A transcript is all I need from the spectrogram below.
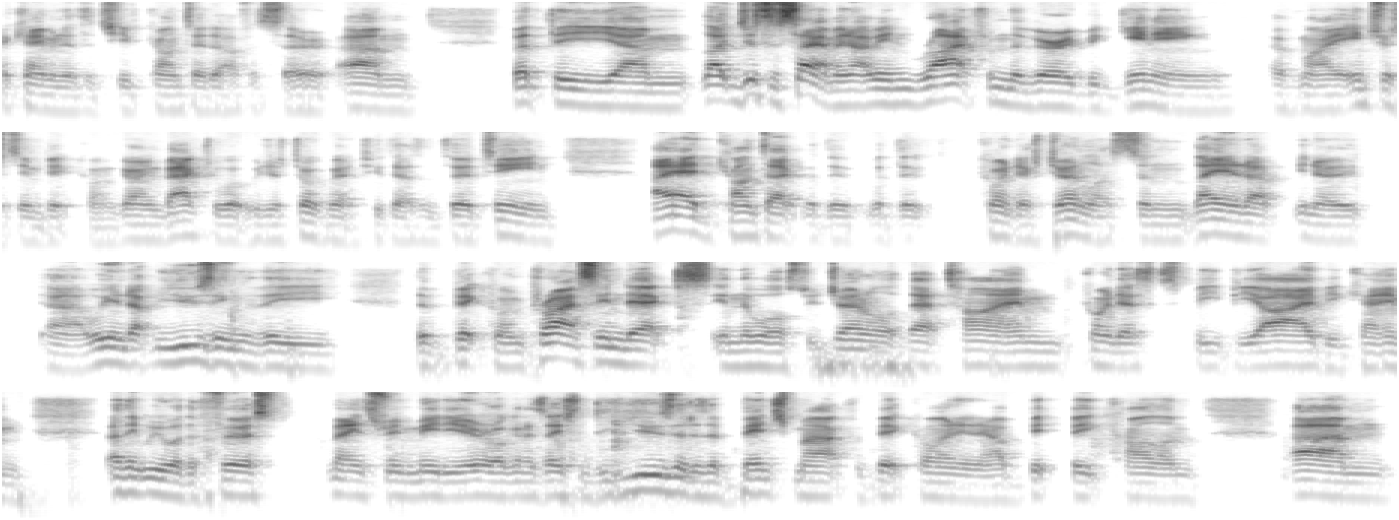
I came in as the chief content officer. Um, but the, um, like, just to say, I mean, I mean, right from the very beginning of my interest in Bitcoin, going back to what we just talked about 2013, I had contact with the, with the CoinDesk journalists and they ended up, you know, uh, we ended up using the, the Bitcoin price index in the Wall Street Journal at that time. CoinDesk's BPI became, I think we were the first mainstream media organization to use it as a benchmark for Bitcoin in our BitBeat column. Um,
